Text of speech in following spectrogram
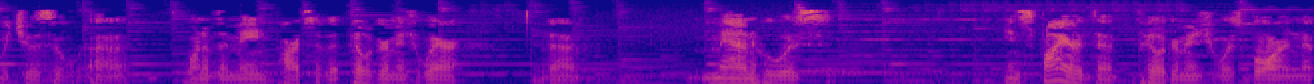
which was uh, one of the main parts of the pilgrimage where the man who was inspired the pilgrimage was born. The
